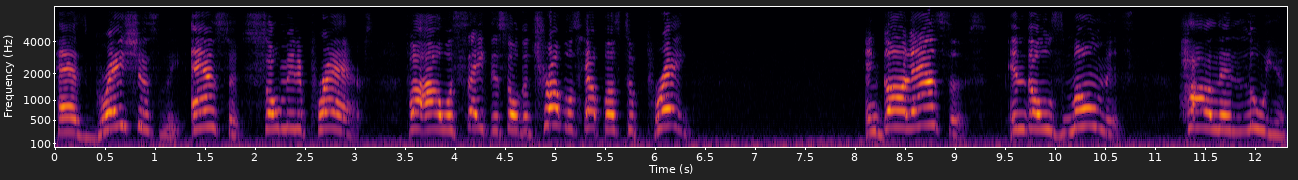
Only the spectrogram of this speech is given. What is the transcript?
has graciously answered so many prayers for our safety. So the troubles help us to pray. And God answers in those moments. Hallelujah.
